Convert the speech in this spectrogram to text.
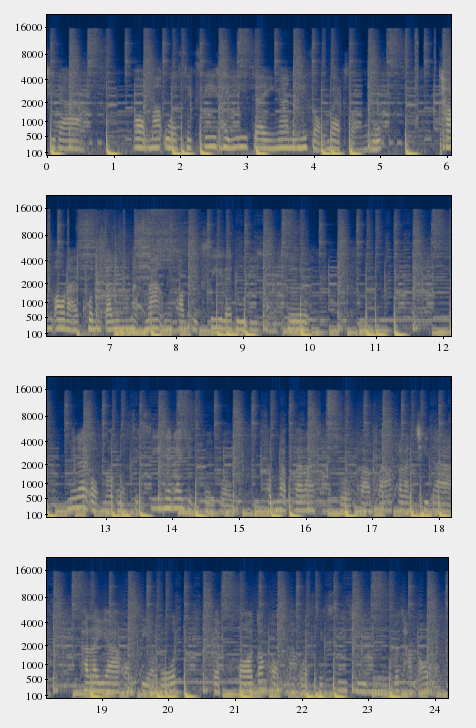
ชิดา ออกมาอวดเซ็กซี่ขยี้ใจงานนี้สองแบบสองลุกทำเอาหลายคนตะลึงหนักมากในความเซ็กซี่และดูดีของเธอ ไม่ได้ออกมาอวดเซ็กซี่ให้ได้เห็นบ่อยๆสำหรับดาราสาวสวยพราฟ้าการัญชิดา ภรรยาของเสียโบ๊ทแต่พอต้องออกมาอวดเซ็กซี่ทีนึงก็ทำเอาหลายค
